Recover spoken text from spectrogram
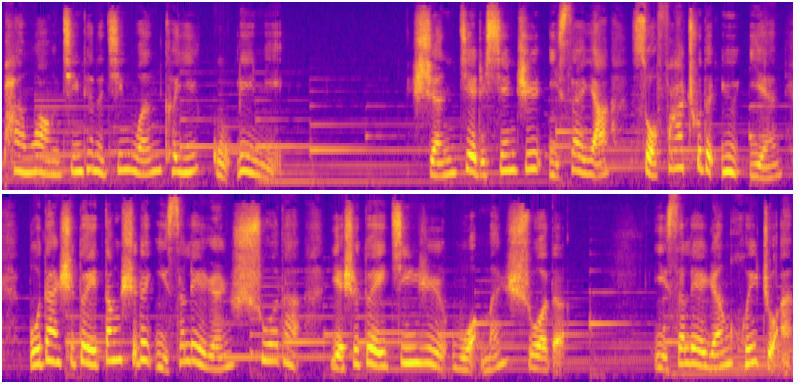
盼望今天的经文可以鼓励你。神借着先知以赛亚所发出的预言，不但是对当时的以色列人说的，也是对今日我们说的。以色列人回转，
